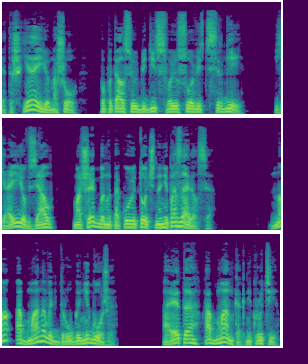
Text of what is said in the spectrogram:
Это ж я ее нашел, попытался убедить свою совесть Сергей. Я ее взял, Машек бы на такую точно не позарился. Но обманывать друга негоже. А это обман, как ни крути.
